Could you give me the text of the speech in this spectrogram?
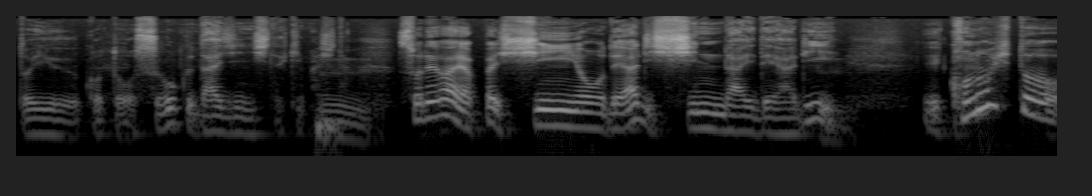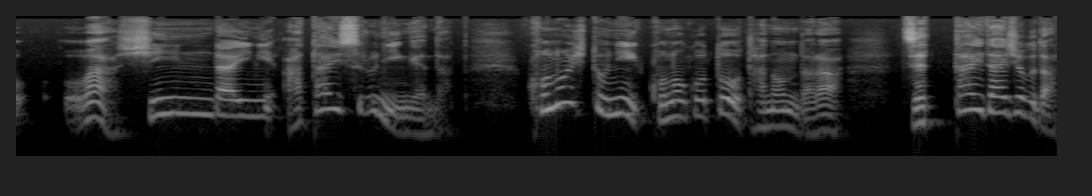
ということをすごく大事にしてきました。うんそれはやっぱり信用であり信頼であり、えこの人は信頼に値する人間だこの人にこのことを頼んだら絶対大丈夫だ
